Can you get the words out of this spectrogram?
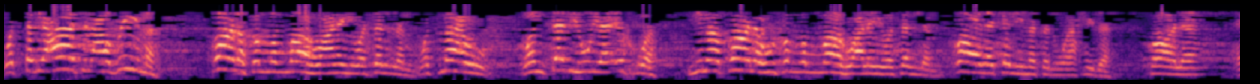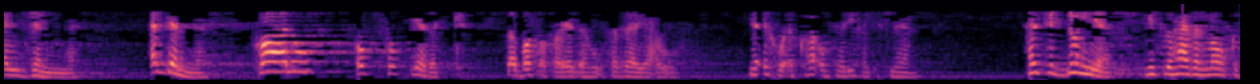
والتبعات العظيمة. قال صلى الله عليه وسلم واسمعوا وانتبهوا يا إخوة لما قاله صلى الله عليه وسلم. قال كلمة واحدة قال الجنة. الجنة. قالوا ابسط يدك. فبسط يده فبايعوه. يا إخوة اقرأوا تاريخ الإسلام. هل في الدنيا مثل هذا الموقف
